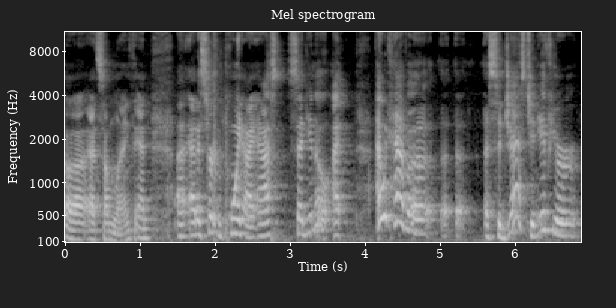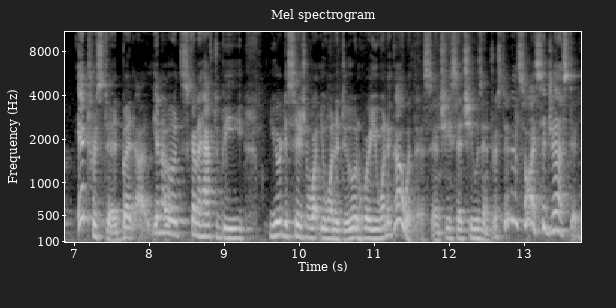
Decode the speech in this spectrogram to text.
uh, at some length. And uh, at a certain point, I asked, said, you know, I, I would have a, a, a suggestion if you're interested, but, uh, you know, it's going to have to be your decision what you want to do and where you want to go with this. And she said she was interested. And so I suggested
